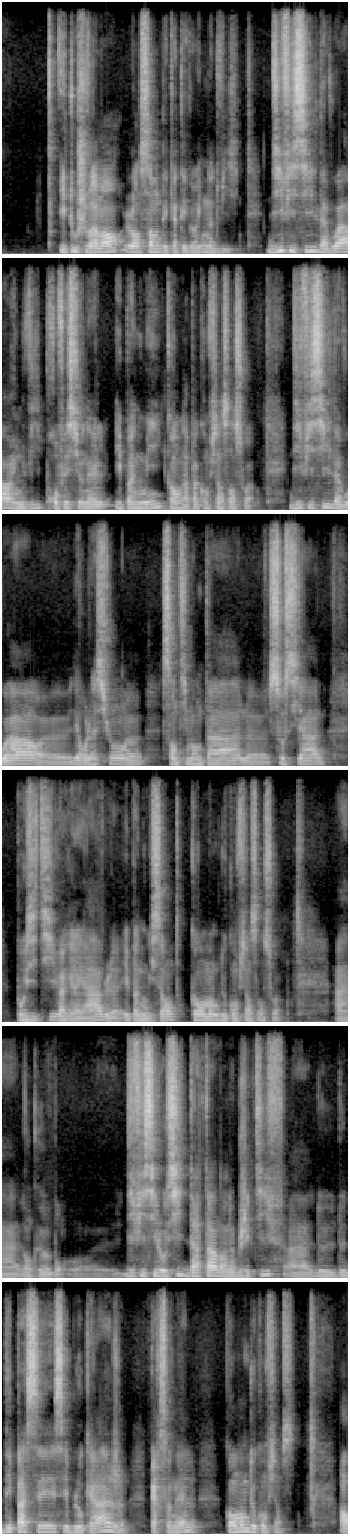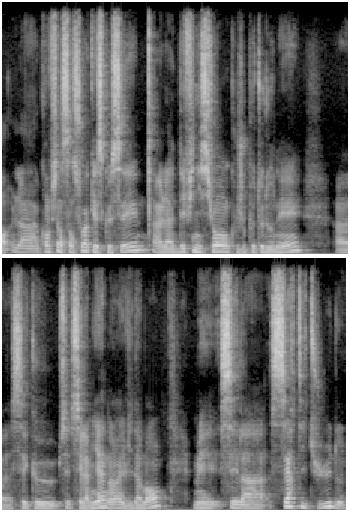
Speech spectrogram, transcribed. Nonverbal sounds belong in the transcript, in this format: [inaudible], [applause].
et touche vraiment l'ensemble des catégories de notre vie. Difficile d'avoir une vie professionnelle épanouie quand on n'a pas confiance en soi. Difficile d'avoir euh, des relations euh, sentimentales, euh, sociales, positives, agréables, épanouissantes quand on manque de confiance en soi. donc bon, difficile aussi d'atteindre un objectif, de, de, dépasser ses blocages personnels quand on manque de confiance. Alors la confiance en soi, qu'est-ce que c'est? La définition que je peux te donner, c'est que, c'est la mienne hein, évidemment, mais c'est la certitude,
